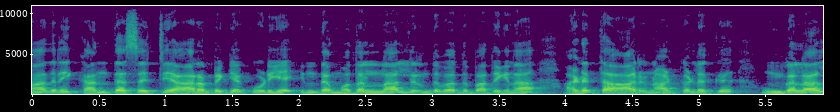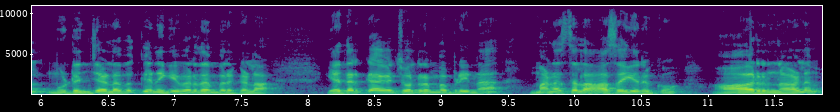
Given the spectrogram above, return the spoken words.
மாதிரி கந்த சற்றி ஆரம்பிக்கக்கூடிய இந்த முதல் நாள் இருந்து வந்து பார்த்தீங்கன்னா அடுத்த ஆறு நாட்களுக்கு உங்களால் முடிஞ்ச அளவுக்கு நீங்கள் விரதம் இருக்கலாம். எதற்காக சொல்கிறோம் அப்படின்னா மனசில் ஆசை இருக்கும். ஆறு நாளும்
